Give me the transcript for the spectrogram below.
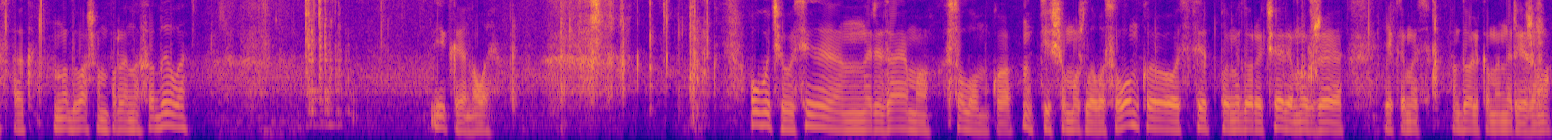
Ось так. На два шампури насадили і кинули. Овочі усі нарізаємо соломкою. Ну, ті, що можливо соломкою. Ось ці помідори чері ми вже якимись дольками наріжемо.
